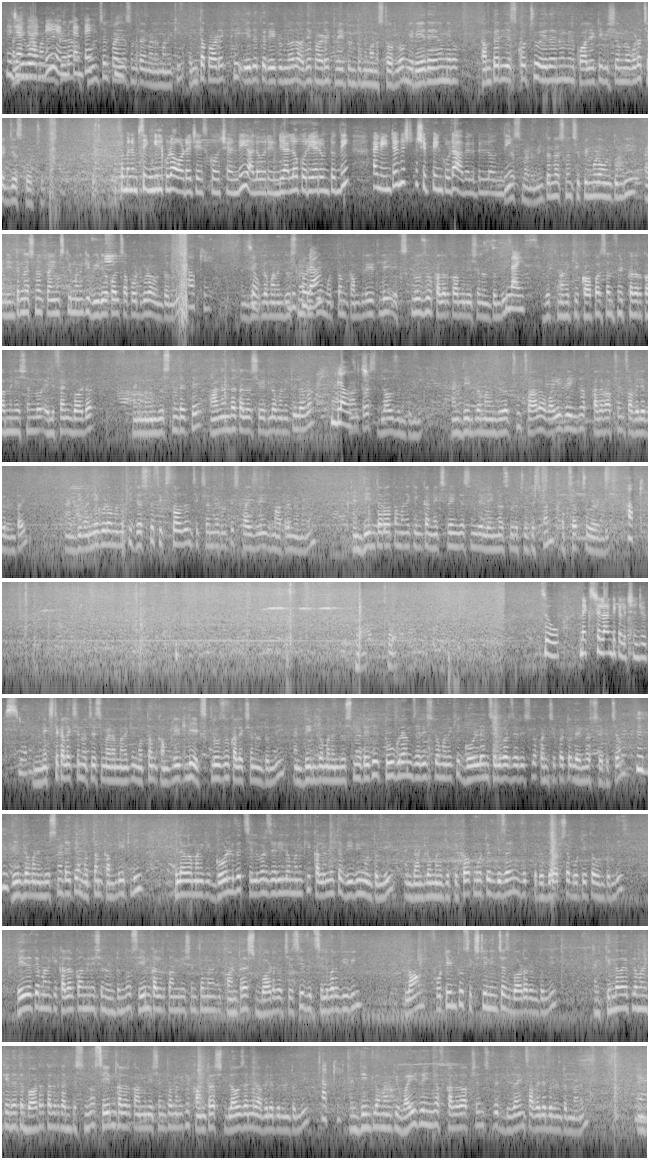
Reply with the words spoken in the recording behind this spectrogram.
నిజంగా అండి ఎందుకంటే హోల్సేల్ ప్రైజెస్ ఉంటాయి మేడం మనకి. ఎంత ప్రోడక్ట్కి ఏదైతే రేట్ ఉండాలో అదే ప్రోడక్ట్ రేట్ ఉంటుంది మన స్టోర్లో మీరు ఏదైనా మీరు కంపేర్ చేసుకోవచ్చు ఏదైనా మీరు క్వాలిటీ విషయంలో కూడా చెక్ చేసుకోవచ్చు. సో మనం సింగిల్ కూడా ఆర్డర్ చేసుకోవచ్చు అండి. ఆల్ ఓవర్ ఇండియాలో కొరియర్ ఉంటుంది అండ్ ఇంటర్నేషనల్ షిప్పింగ్ కూడా అవైలబుల్లో ఉంది. ఎస్ మేడం ఇంటర్నేషనల్ షిప్పింగ్ కూడా ఉంటుంది అండ్ ఇంటర్నేషనల్ క్లయింట్స్కి మనకి వీడియో కాల్ సపోర్ట్ కూడా ఉంటుంది. ఓకే దీంట్లో మనం చూసినట్టయితే మొత్తం కంప్లీట్లీ ఎక్స్క్లూజివ్ కలర్ కాంబినేషన్ ఉంటుంది. విత్ మనకి కాపర్ సల్ఫేట్ కలర్ కాంబినేషన్లో ఎలిఫెంట్ బార్డర్ అండ్ మనం చూసినట్టయితే ఆనంద కలర్ షేడ్లో మనకి ఇలాగా బ్లౌజ్ కాంట్రాస్ట్ బ్లౌజ్ ఉంటుంది. అండ్ దీంట్లో మనం చూడొచ్చు చాలా wide range of colour options available ఉంటాయి. అండ్ ఇవన్నీ కూడా మనకి just six thousand six hundred rupees price range మాత్రమే మేడం. అండ్ దీని తర్వాత మనకి ఇంకా నెక్స్ట్ రేంజెస్ ఉండే లెహంగాస్ కూడా చూపిస్తాను ఒకసారి చూడండి. ఓకే సో నెక్స్ట్ ఎలాంటి కలెక్షన్ చూపిస్తున్నారు? నెక్స్ట్ కలెక్షన్ వచ్చేసి మేడం మనకి మొత్తం కంప్లీట్లీ ఎక్స్క్లూజివ్ కలెక్షన్ ఉంటుంది. అండ్ దీంట్లో మనం చూసినట్టయితే టూ గ్రామ్ జరీస్లో మనకి గోల్డ్ అండ్ సిల్వర్ జరీస్లో కంచిపట్టు లెహంగాస్ చేపించాం. దీంట్లో మనం చూసినట్టయితే మొత్తం కంప్లీట్లీ ఇలాగ మనకి గోల్డ్ విత్ సిల్వర్ జరీలో మనకి కలనీతో వీవింగ్ ఉంటుంది. అండ్ దాంట్లో మనకి peacock motif design with rudraksha బూటీతో ఉంటుంది. ఏదైతే మనకి కలర్ కాంబినేషన్ ఉంటుందో సేమ్ కలర్ కాంబినేషన్తో మనకి కాంట్రాస్ట్ బార్డర్ వచ్చేసి with silver weaving long fourteen to sixteen inches border ఉంటుంది. అండ్ కింద వైపులో మనకి ఏదైతే బార్డర్ కలర్ కనిపిస్తుందో సేమ్ కలర్ కాంబినేషన్తో మనకి కాంట్రాస్ట్ బ్లౌజ్ అనేది అవైలబుల్ ఉంటుంది. అండ్ దీంట్లో మనకి wide range of colour options with designs available ఉంటుంది మేడం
